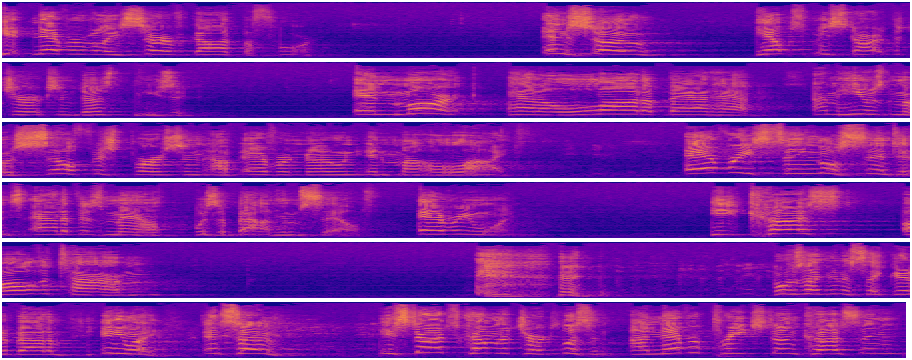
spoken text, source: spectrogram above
he had never really served God before. And so he helps me start the church and does the music. And Mark had a lot of bad habits. I mean, he was the most selfish person I've ever known in my life. Every single sentence out of his mouth was about himself. Everyone. He cussed all the time. what was I going to say good about him? Anyway, and so he starts coming to church. Listen, I never preached on cussing.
